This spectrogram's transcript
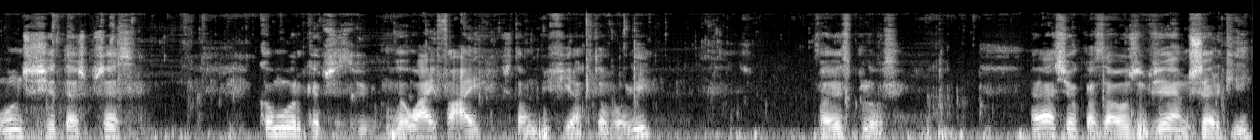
łączy się też przez komórkę, przez Wi-Fi, czy tam Wi-Fi jak to woli. To jest plus. A ja się okazało, że wziąłem szelki,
